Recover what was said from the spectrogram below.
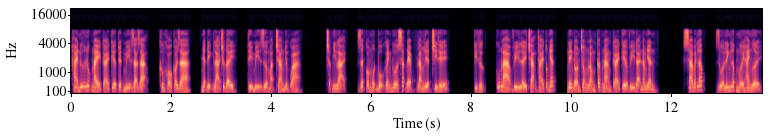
Hai nữ lúc này cái kia tuyệt mỹ giả dạng, không khó coi ra, nhất định là trước đây, tỉ mỉ rửa mặt trang điểm qua. Chậm nhìn lại rất có một bộ ganh đua sắc đẹp lang liệt chi thế. Kỳ thực, cũng là vì lấy trạng thái tốt nhất, nên đón trong lòng các nàng cái kia vĩ đại nam nhân. Sa bách lấp, rùa linh lớp mười hai người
